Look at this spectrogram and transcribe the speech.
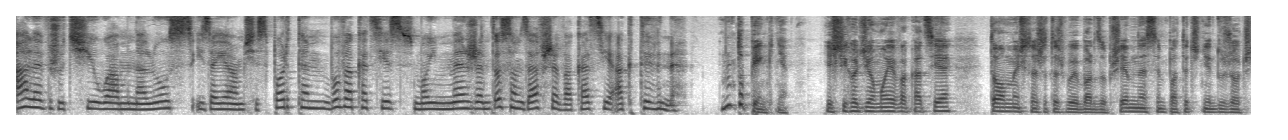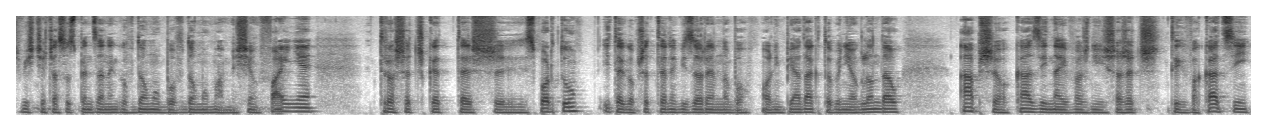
ale wrzuciłam na luz i zajęłam się sportem, bo wakacje z moim mężem to są zawsze wakacje aktywne. No to pięknie. Jeśli chodzi o moje wakacje, to myślę, że też były bardzo przyjemne, sympatycznie, dużo oczywiście czasu spędzanego w domu, bo w domu mamy się fajnie, troszeczkę też y, sportu i tego przed telewizorem, no bo olimpiada, kto by nie oglądał, a przy okazji najważniejsza rzecz tych wakacji,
